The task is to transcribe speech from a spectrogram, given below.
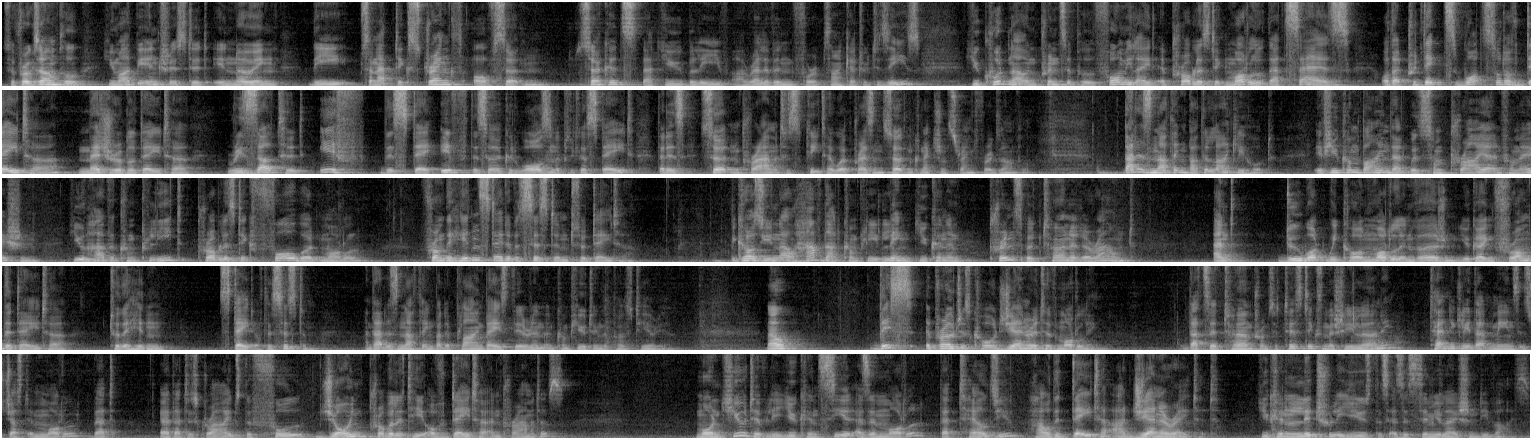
So, for example, you might be interested in knowing the synaptic strength of certain circuits that you believe are relevant for a psychiatric disease. You could now, in principle, formulate a probabilistic model that says or that predicts what sort of data, measurable data, resulted if the state, if the circuit was in a particular state, that is, certain parameters theta were present, certain connection strength, for example. That is nothing but the likelihood. If you combine that with some prior information, you have a complete probabilistic forward model from the hidden state of a system to data. Because you now have that complete link, you can in principle turn it around and do what we call model inversion. You're going from the data to the hidden state of the system. And that is nothing but applying Bayes' theorem and computing the posterior. Now, this approach is called generative modeling. That's a term from statistics and machine learning. Technically, that means it's just a model that, uh, that describes the full joint probability of data and parameters. More intuitively, you can see it as a model that tells you how the data are generated. You can literally use this as a simulation device.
